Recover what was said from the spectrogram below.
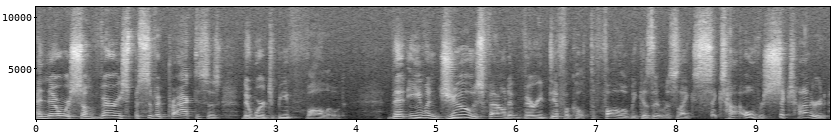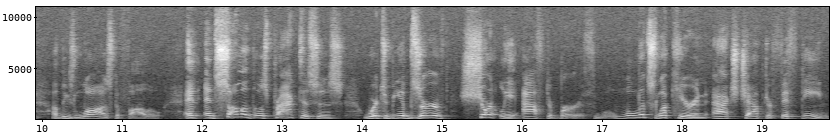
And there were some very specific practices that were to be followed that even Jews found it very difficult to follow because there was like six, over 600 of these laws to follow. And, and some of those practices were to be observed shortly after birth. Well, let's look here in Acts chapter 15,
